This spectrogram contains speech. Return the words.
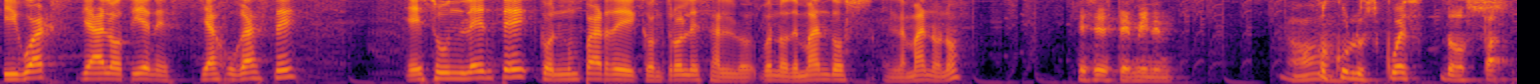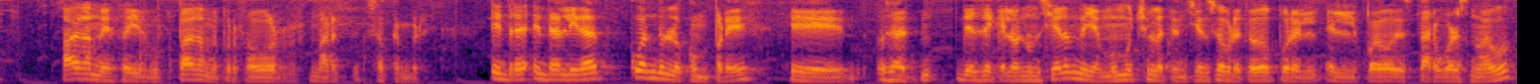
y Wax ya lo tienes, ya jugaste. Es un lente con un par de controles, a lo- bueno, de mandos en la mano, ¿no? Es este, miren. Oh. Oculus Quest 2. Pa- págame Facebook, págame por favor, Mark Zuckerberg. En, re- en realidad, cuando lo compré, eh, o sea, desde que lo anunciaron me llamó mucho la atención, sobre todo por el, juego de Star Wars nuevo.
